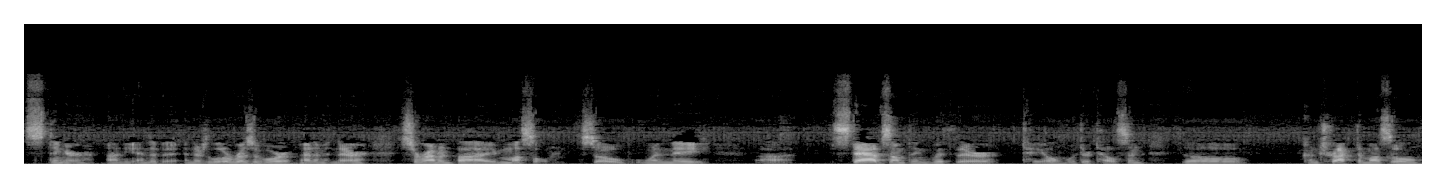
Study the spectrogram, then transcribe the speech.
stinger on the end of it, and there's a little reservoir of venom in there surrounded by muscle. So when they uh, stab something with their tail, with their telson, they'll contract the muscle,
